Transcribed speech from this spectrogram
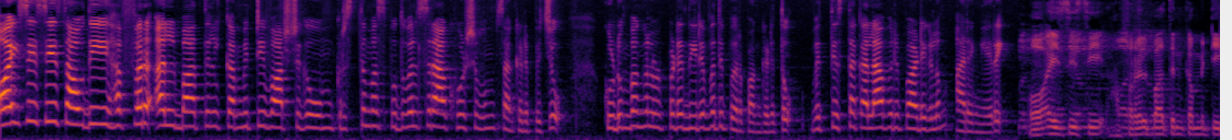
O I C C Saudi Hafar al ബാത്തിൽ കമ്മിറ്റി വാർഷികവും ക്രിസ്തുമസ് പുതുവത്സരാഘോഷവും സംഘടിപ്പിച്ചു. കുടുംബങ്ങൾ ഉൾപ്പെടെ നിരവധി പേർ പങ്കെടുത്തു. വ്യത്യസ്ത കലാപരിപാടികളും അരങ്ങേറി. O I C C Hafar al Batin committee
